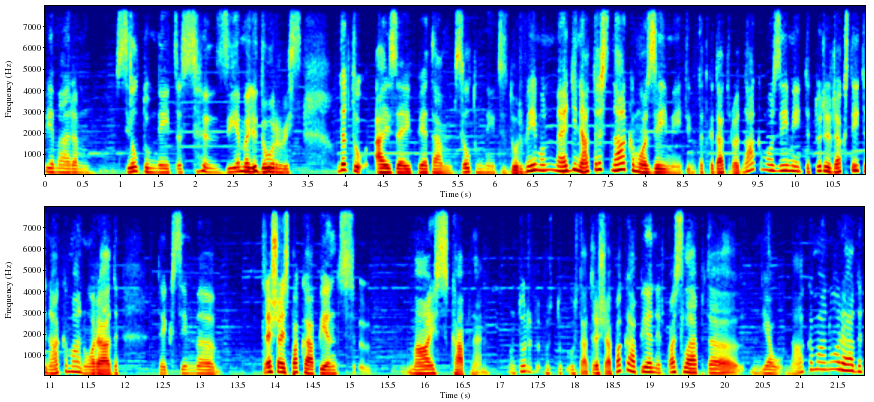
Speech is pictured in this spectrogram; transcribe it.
piemēram, siltumnīcas ziemeļu durvis. Un tad tu aizēji pie tām siltumnīcas durvīm un mēģini atrast nākamo zīmīti. Un tad, kad atrod nākamo zīmīti, tur ir rakstīta nākamā norāde. Teiksim, eh, trešais pakāpiens eh, mājas kāpnēm. Un tur uz, uz tā trešā pakāpiena ir paslēpta jau nākamā norāde.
